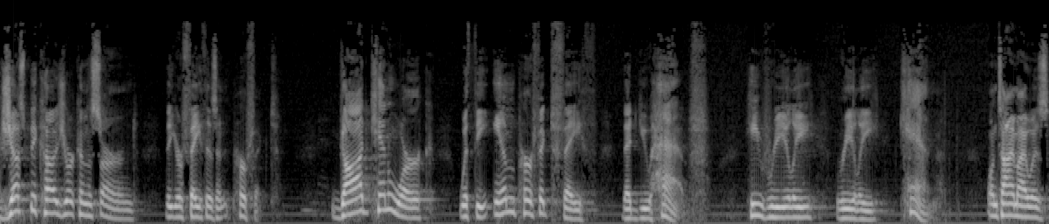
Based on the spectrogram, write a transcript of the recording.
just because you're concerned that your faith isn't perfect. God can work with the imperfect faith that you have. He really, really can. One time I was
